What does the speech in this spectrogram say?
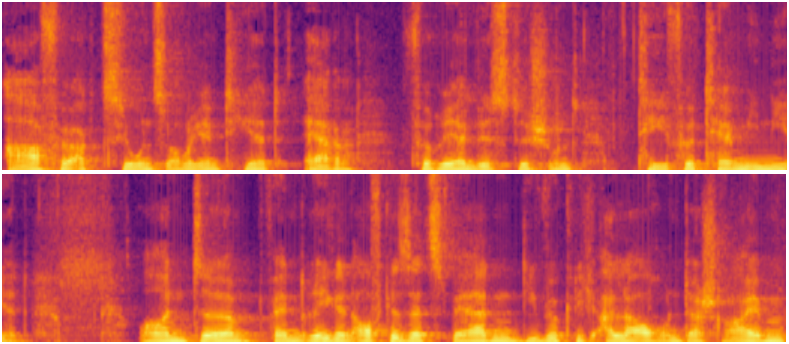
A für aktionsorientiert, R für realistisch und T für terminiert. Und äh, wenn Regeln aufgesetzt werden, die wirklich alle auch unterschreiben,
